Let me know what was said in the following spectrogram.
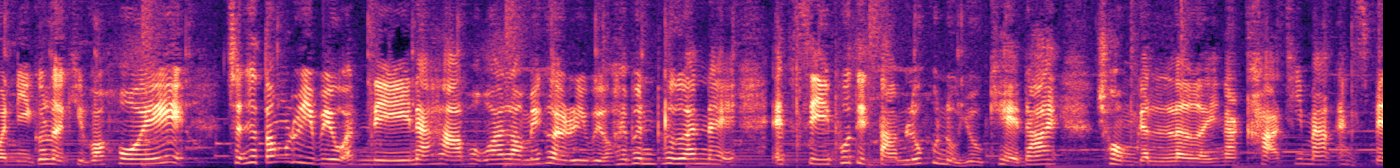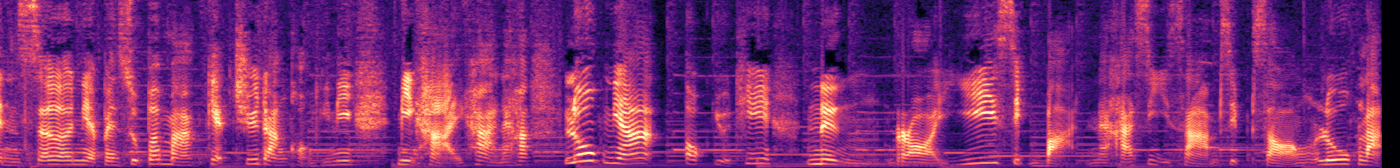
วันนี้ก็เลยคิดว่าเฮ้ยฉันจะต้องรีวิวอันนี้นะคะ เพราะว่าเราไม่เคยรีวิวให้เพื่อนๆใน FC ผู้ติดตามลูกคุณหนู UK ได้ชมกันเลยนะคะ ที่ Mark and Spencer เนี่ยเป็นซูเปอร์มาร์เก็ตชื่อดังของที่นี่มีขายค่ะนะคะ ลูกเนี้ยตกอยู่ที่ 120 บาทนะคะ 432 ลูกละ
